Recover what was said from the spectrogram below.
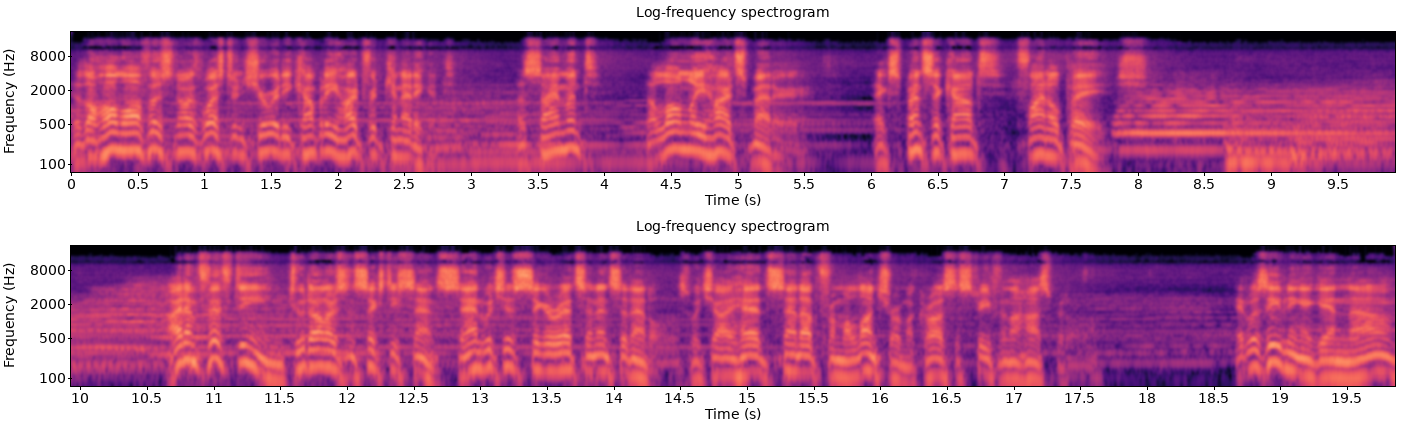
to the Home Office, Northwestern Surety Company, Hartford, Connecticut. Assignment The Lonely Hearts Matter. Expense account, final page. Item 15, $2.60. Sandwiches, cigarettes, and incidentals, which I had sent up from a lunchroom across the street from the hospital. It was evening again now.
